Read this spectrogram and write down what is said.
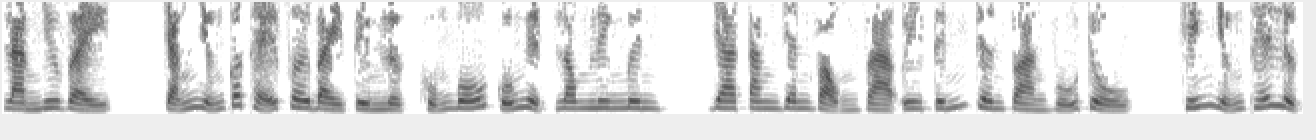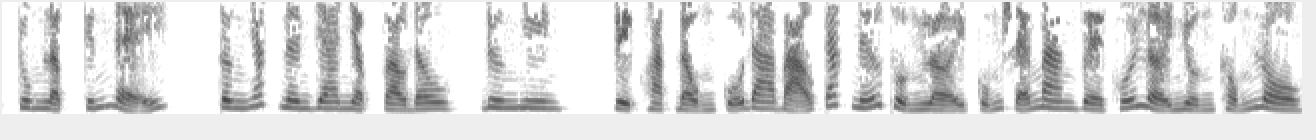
Làm như vậy, chẳng những có thể phơi bày tiềm lực khủng bố của nghịch Long Liên minh, gia tăng danh vọng và uy tín trên toàn vũ trụ, khiến những thế lực trung lập kính nể, cân nhắc nên gia nhập vào đâu, đương nhiên, việc hoạt động của đa bảo các nếu thuận lợi cũng sẽ mang về khối lợi nhuận khổng lồ,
